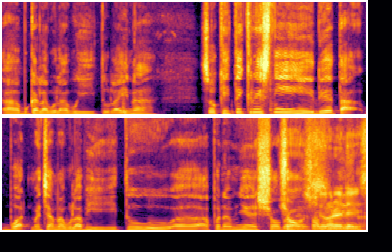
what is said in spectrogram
Uh, bukan labu-labi, itu lain lah. So Kete Keris ni dia tak buat macam labu-labi. Itu uh, apa namanya Shaw Shaw, Brothers. Shaw Brothers.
